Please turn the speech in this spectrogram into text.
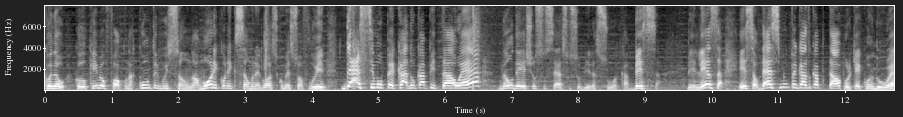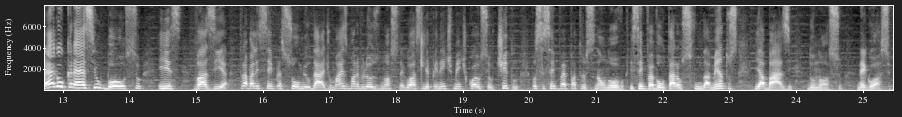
quando eu coloquei meu foco na contribuição, no amor e conexão, o negócio começou a fluir. Décimo pecado capital é não deixe o sucesso subir a sua cabeça. Beleza? Esse é o décimo pecado capital, porque quando o ego cresce, o bolso esvazia. Trabalhe sempre a sua humildade. O mais maravilhoso do nosso negócio, independentemente qual é o seu título, você sempre vai patrocinar um novo e sempre vai voltar aos fundamentos e à base do nosso negócio.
